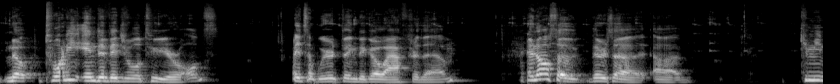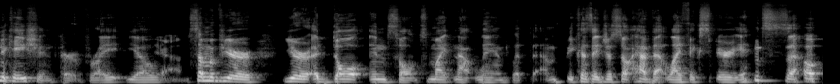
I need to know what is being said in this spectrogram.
No, 20 individual two year olds. It's a weird thing to go after them. And also, there's a, uh communication curve, right? You know, Yeah. some of your your adult insults might not land with them because they just don't have that life experience. So,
